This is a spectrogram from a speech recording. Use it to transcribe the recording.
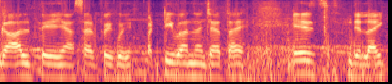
गाल पे या सर पे कोई पट्टी बांधना चाहता है इज़ दे लाइक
